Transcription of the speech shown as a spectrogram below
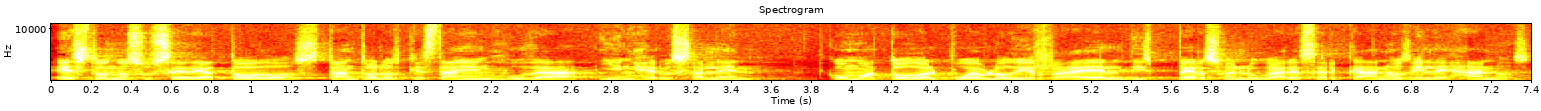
Esto nos sucede a todos, tanto a los que están en Judá y en Jerusalén, como a todo el pueblo de Israel disperso en lugares cercanos y lejanos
